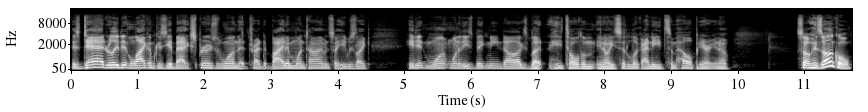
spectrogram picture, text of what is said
His dad really didn't like him because he had bad experience with one that tried to bite him one time, and so he was like, he didn't want one of these big mean dogs, but he told him, you know, he said, "Look, I need some help here," you know. So his uncle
